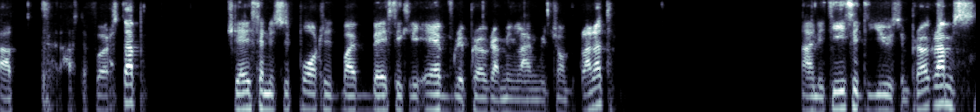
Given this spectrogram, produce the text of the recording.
at, as the first step. JSON is supported by basically every programming language on the planet. And it's easy to use in programs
